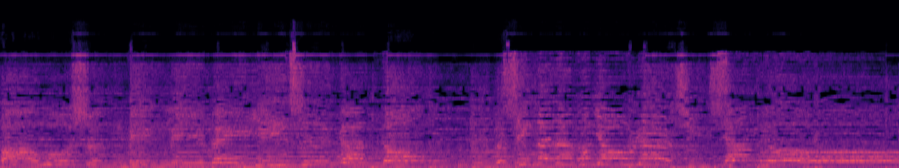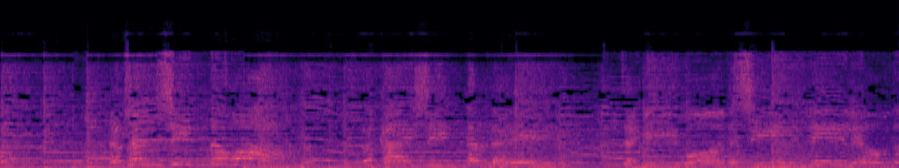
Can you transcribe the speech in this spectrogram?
把握生命里每一次感动，和心爱的朋友热情相拥，让真心的话和开心的泪，在你我的心里流动。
